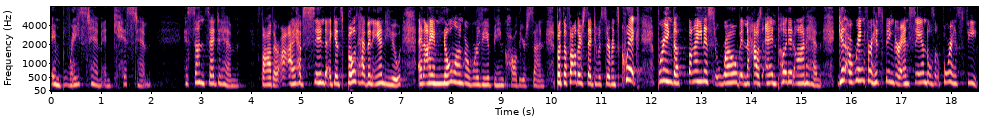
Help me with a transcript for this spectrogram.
embraced him, and kissed him. His son said to him, Father, I have sinned against both heaven and you, and I am no longer worthy of being called your son. But the father said to his servants, Quick, bring the finest robe in the house and put it on him. Get a ring for his finger and sandals for his feet,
